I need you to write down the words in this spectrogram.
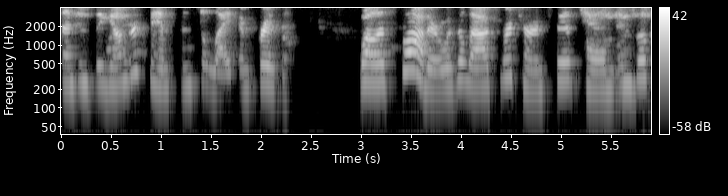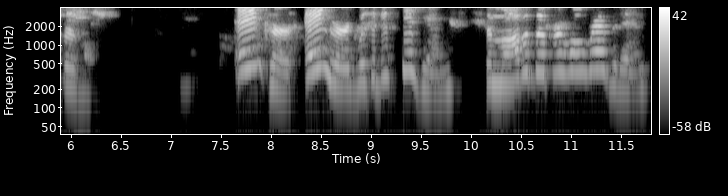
sentence the younger Sampson to life in prison, while his father was allowed to return to his home in Booger Hole. Anchored, angered with the decision, the mob of Booger Hole residents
